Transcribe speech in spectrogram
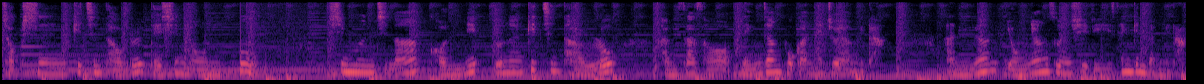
적신 키친타올을 대신 넣은 후 신문지나 겉잎 또는 키친타올로 감싸서 냉장 보관해줘야 합니다. 아니면 영양 손실이 생긴답니다.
